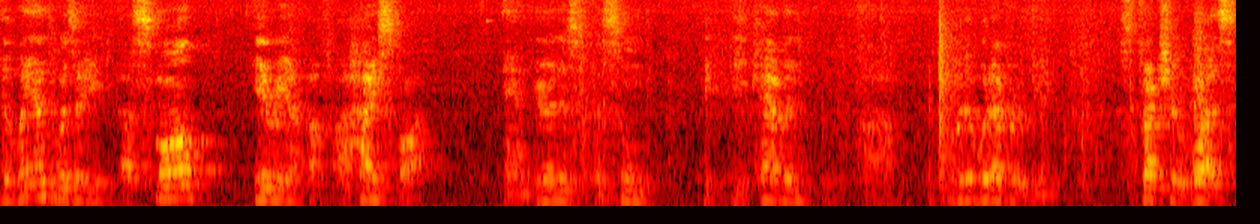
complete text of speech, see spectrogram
the land was a, a small area of a high spot. And Ernest assumed the, the cabin, um, whatever the structure was,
